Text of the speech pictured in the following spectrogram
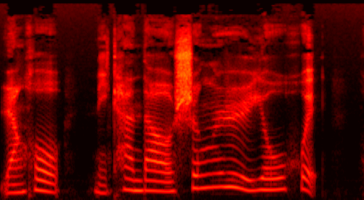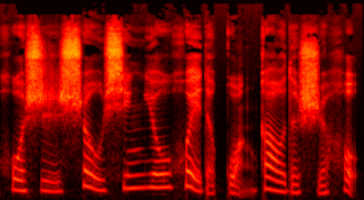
然后你看到生日优惠或是寿星优惠的广告的时候，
